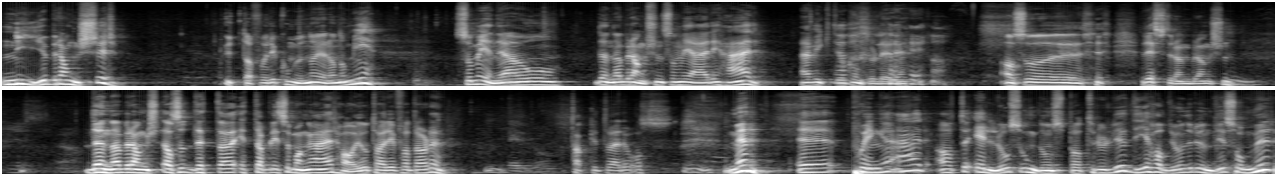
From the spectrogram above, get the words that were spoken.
nye bransjer utafor i kommunen å gjøre noe med, så mener jeg jo denne bransjen som vi er i her, er viktig Ja. å kontrollere. Ja. Altså eh, restaurantbransjen. Denne bransjen, altså Dette etablissementet her har jo tariffavtale. Takket være oss. Men eh, poenget er at LOs ungdomspatrulje de hadde jo en runde i sommer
